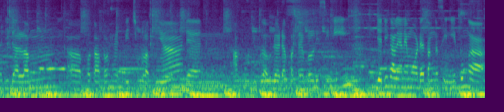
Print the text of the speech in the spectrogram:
Udah di dalam uh, Potato Head Beach Clubnya dan aku juga udah dapat table di sini. Jadi kalian yang mau datang ke sini tuh nggak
